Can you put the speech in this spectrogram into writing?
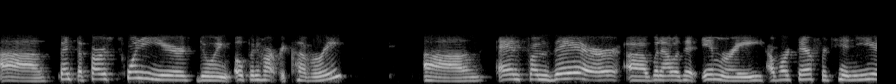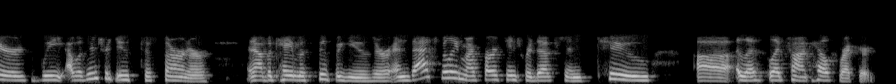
Uh, spent the first 20 years doing open heart recovery. Um, and from there, uh, when I was at Emory, I worked there for 10 years. We I was introduced to Cerner, and I became a super user. And that's really my first introduction to uh, electronic health records.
